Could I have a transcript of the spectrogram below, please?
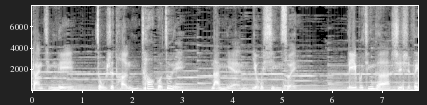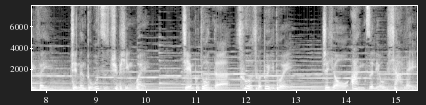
感情里总是疼超过醉，难免有心碎。理不清的是是非非。只能独自去品味，剪不断的错错对对，只有暗自流下泪。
